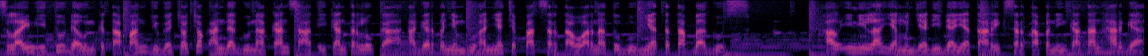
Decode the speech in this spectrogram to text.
Selain itu daun ketapang juga cocok Anda gunakan saat ikan terluka, agar penyembuhannya cepat serta warna tubuhnya tetap bagus. Hal inilah yang menjadi daya tarik serta peningkatan harga.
